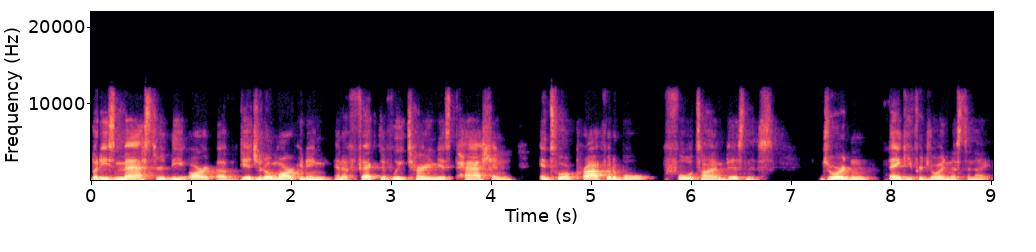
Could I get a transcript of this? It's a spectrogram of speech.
but he's mastered the art of digital marketing and effectively turning his passion into a profitable full time business. Jordan, thank you for joining us tonight.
